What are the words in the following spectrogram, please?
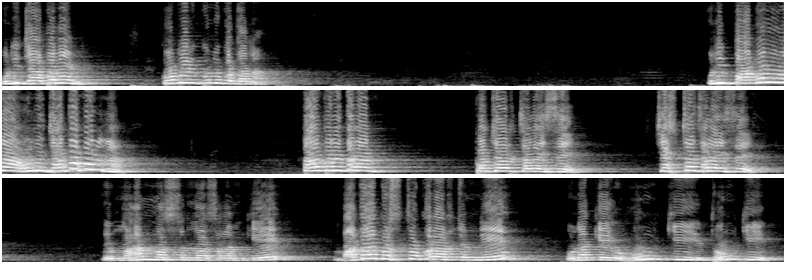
উনি যা বলেন, কবির কোনো কথা না। উনি পাগল না, উনি জাদুকর না। তারপরে তারা প্রচার চালাইছে, চেষ্টা চালাইছে মোহাম্মদ সাল্লাহ সাল্লামকে বাধাগ্রস্ত করার জন্যে ওনাকে হুমকি, ধমকি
